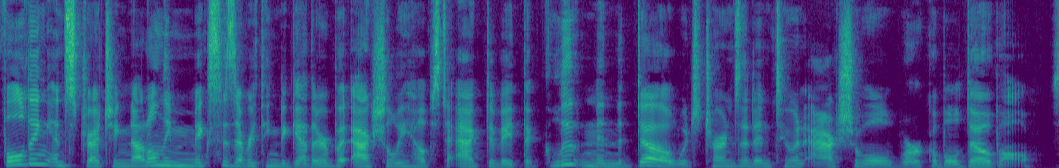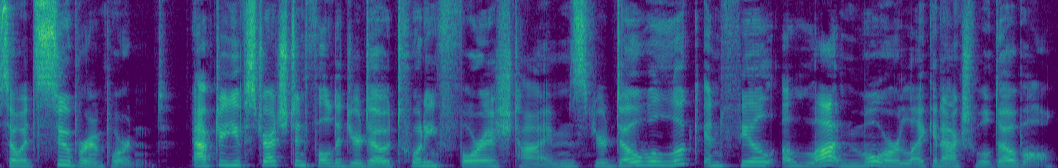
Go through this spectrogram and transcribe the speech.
Folding and stretching not only mixes everything together, but actually helps to activate the gluten in the dough, which turns it into an actual workable dough ball. So it's super important. After you've stretched and folded your dough 24-ish times, your dough will look and feel a lot more like an actual dough ball.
